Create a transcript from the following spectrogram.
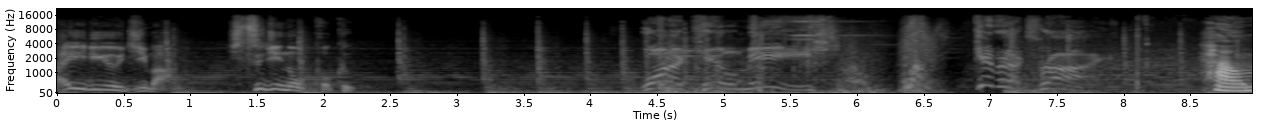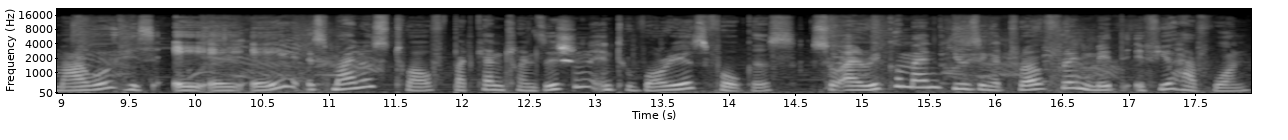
大竜島羊の国 Wanna kill me? Give it a try! Haohmaru, his AAA, is minus 12 but can transition into Warrior's Focus, so I recommend using a 12 frame mid if you have one.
